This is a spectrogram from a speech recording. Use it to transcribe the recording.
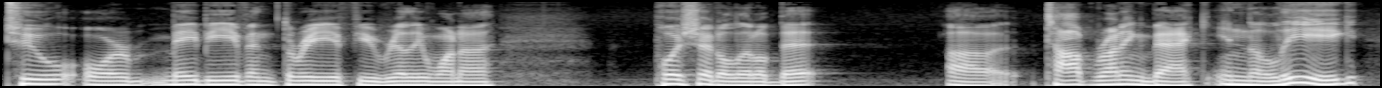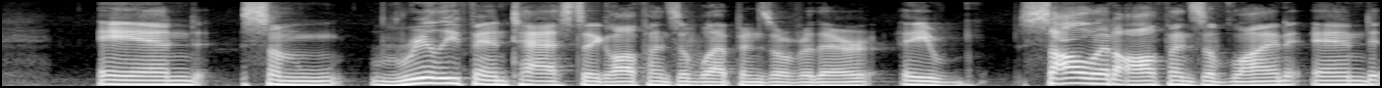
two, or maybe even three if you really want to push it a little bit, uh, top running back in the league, and some really fantastic offensive weapons over there, a solid offensive line, and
